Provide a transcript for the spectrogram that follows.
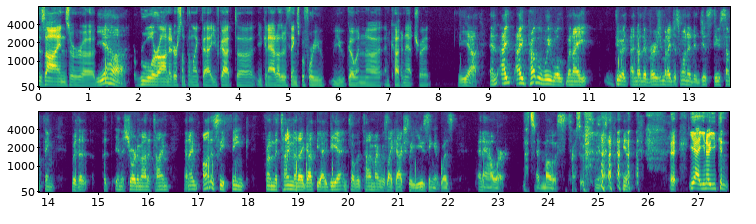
designs or uh, yeah. a ruler on it or something like that. You've got uh, you can add other things before you you go and uh, and cut an etch right? Yeah. And i i probably will when i do a, another version but i just wanted to just do something with a, a, in a short amount of time. And i honestly think from the time that i got the idea until the time i was like actually using it was an hour that's at most impressive you know? yeah. yeah you know you can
